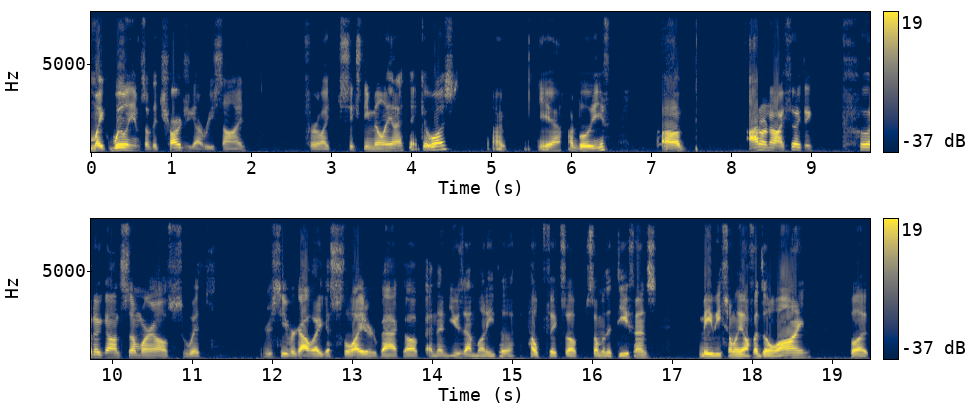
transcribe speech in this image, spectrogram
Mike Williams of the Chargers got re-signed for like sixty million, I think it was. I, yeah, I believe. Um, I don't know. I feel like they could have gone somewhere else with receiver got like a slider back up and then use that money to help fix up some of the defense, maybe some of the offensive line. But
